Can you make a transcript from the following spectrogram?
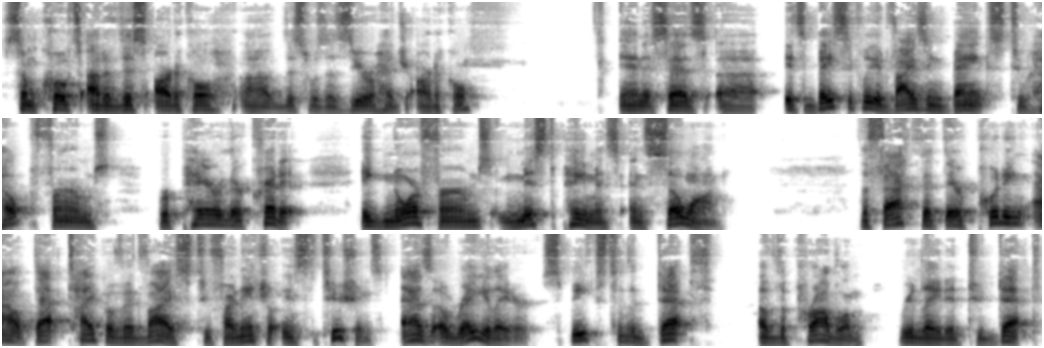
some quotes out of this article. Uh, this was a zero hedge article. And it says uh, it's basically advising banks to help firms repair their credit, ignore firms' missed payments, and so on the fact that they're putting out that type of advice to financial institutions as a regulator speaks to the depth of the problem related to debt.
